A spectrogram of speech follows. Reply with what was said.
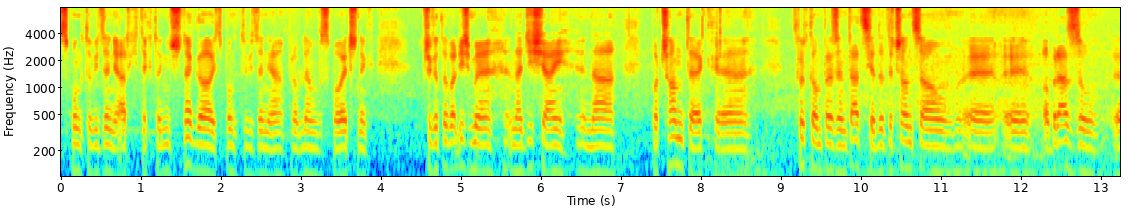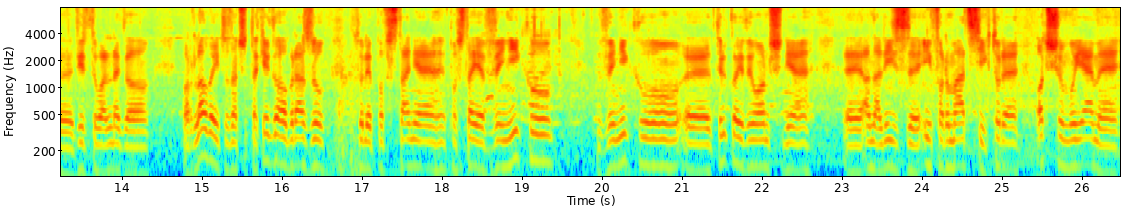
z punktu widzenia architektonicznego i z punktu widzenia problemów społecznych. Przygotowaliśmy na dzisiaj, na początek, e, krótką prezentację dotyczącą e, e, obrazu wirtualnego Orlowej, to znaczy takiego obrazu, który powstanie, powstaje w wyniku w wyniku e, tylko i wyłącznie e, analizy informacji, które otrzymujemy,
